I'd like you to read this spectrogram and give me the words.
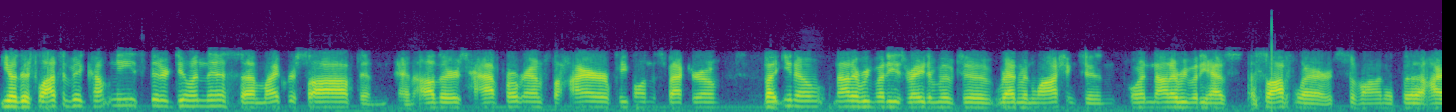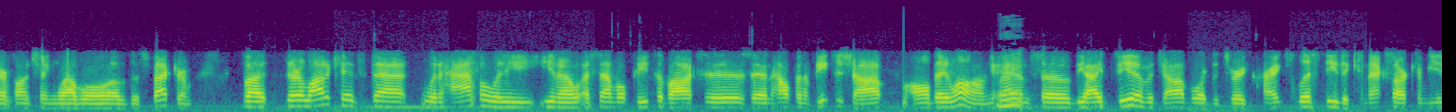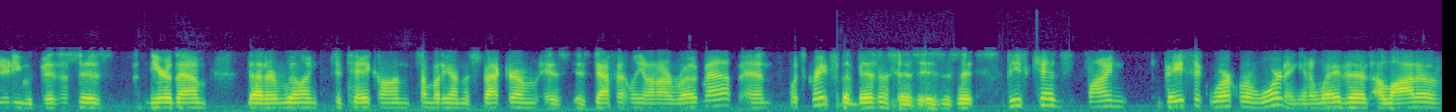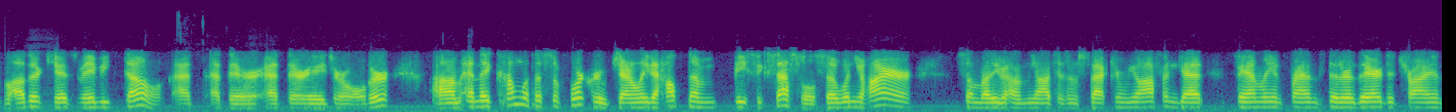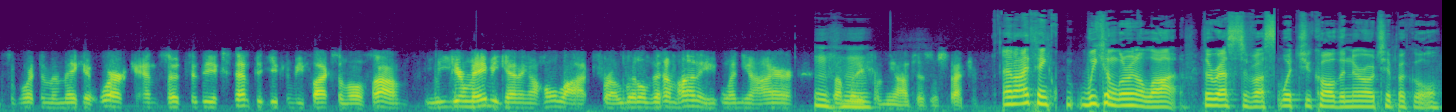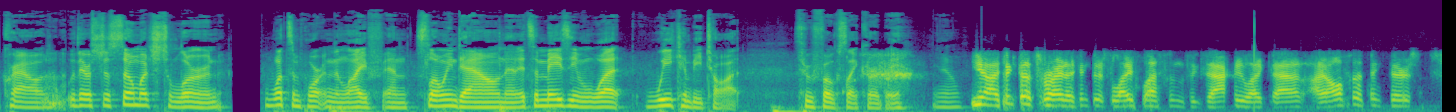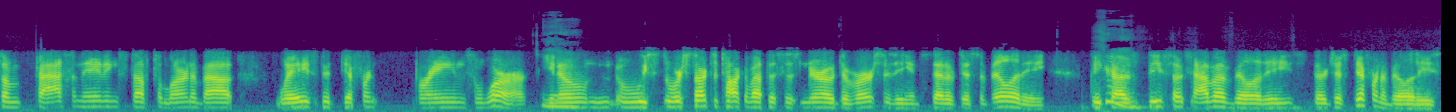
you know, there's lots of big companies that are doing this. Uh, Microsoft and and others have programs to hire people on the spectrum. But you know, not everybody is ready to move to Redmond, Washington, or not everybody has a software savant at the higher functioning level of the spectrum. But there are a lot of kids that would happily, you know, assemble pizza boxes and help in a pizza shop all day long. Right. And so the idea of a job board that's very Craigslisty that connects our community with businesses near them that are willing to take on somebody on the spectrum is is definitely on our roadmap. And what's great for the businesses is is that these kids find basic work rewarding in a way that a lot of other kids maybe don't at, at their at their age or older. Um, and they come with a support group generally to help them be successful. So when you hire somebody on the autism spectrum, you often get family and friends that are there to try and support them and make it work. And so to the extent that you can be flexible some, you're maybe getting a whole lot for a little bit of money when you hire somebody from the autism spectrum. And I think we can learn a lot, the rest of us, what you call the neurotypical crowd. There's just so much to learn. What's important in life and slowing down. And it's amazing what we can be taught through folks like Kirby. You know? Yeah, I think that's right. I think there's life lessons exactly like that. I also think there's some fascinating stuff to learn about ways that different brains work. You Yeah. know, we we start to talk about this as neurodiversity instead of disability because hmm. these folks have abilities, they're just different abilities.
